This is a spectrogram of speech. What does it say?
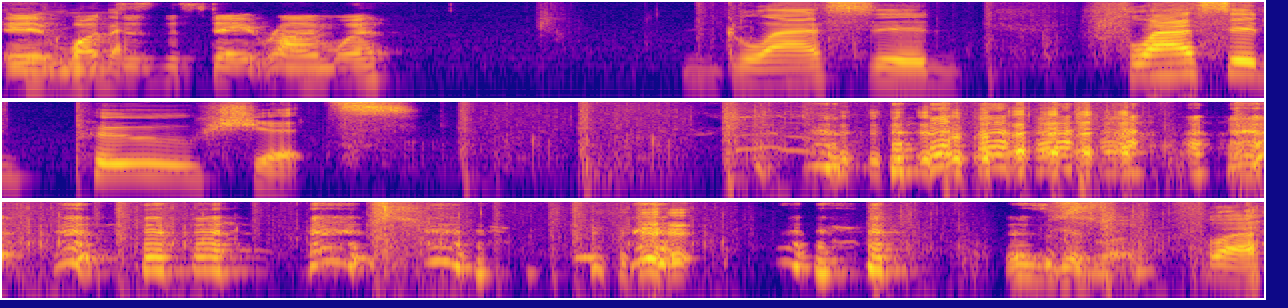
it what Ma- does the state rhyme with? glassed, flaccid poo shits. That's a good one. Fla-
